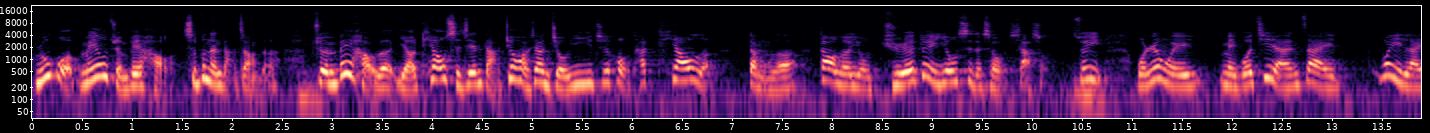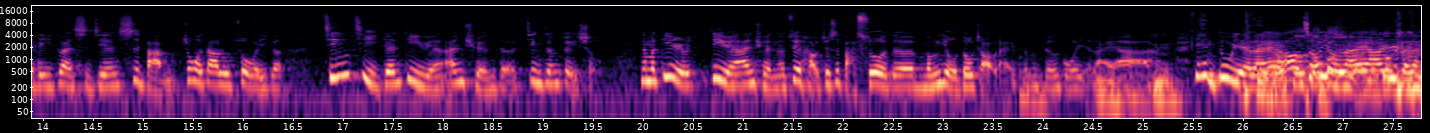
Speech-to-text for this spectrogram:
如果没有准备好，是不能打仗的；准备好了，也要挑时间打。就好像九一一之后，他挑了、等了，到了有绝对优势的时候下手。所以，我认为美国既然在未来的一段时间是把中国大陆作为一个经济跟地缘安全的竞争对手。那么地缘地缘安全呢，最好就是把所有的盟友都找来，什么德国也来啊，印度也来啊，澳洲也来啊，日本来，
